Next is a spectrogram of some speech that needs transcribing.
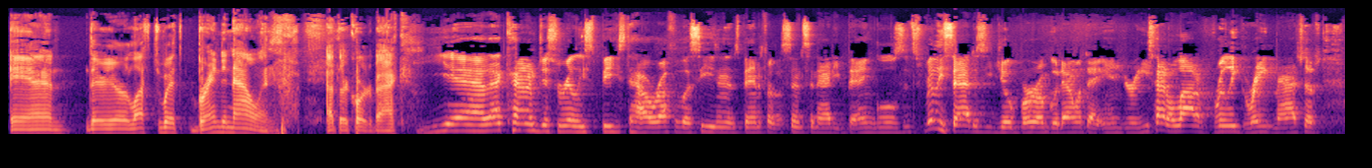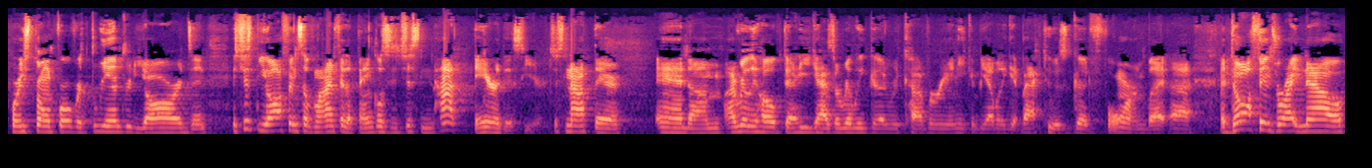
and they're left with Brandon Allen at their quarterback. Yeah, that kind of just really speaks to how rough of a season it's been for the Cincinnati Bengals. It's really sad to see Joe Burrow go down with that injury. He's had a lot of really great matchups where he's thrown for over 300 yards, and it's just the offensive line for the Bengals is just not there this year. Just not there. And um, I really hope that he has a really good recovery and he can be able to get back to his good form. But uh, the Dolphins right now,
